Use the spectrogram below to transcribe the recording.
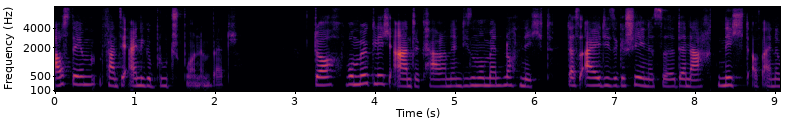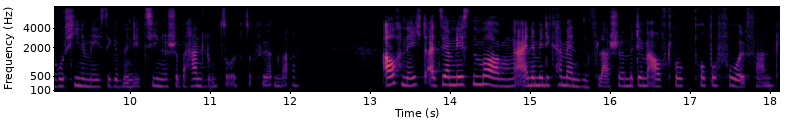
Außerdem fand sie einige Blutspuren im Bett. Doch womöglich ahnte Karen in diesem Moment noch nicht, dass all diese Geschehnisse der Nacht nicht auf eine routinemäßige medizinische Behandlung zurückzuführen waren. Auch nicht, als sie am nächsten Morgen eine Medikamentenflasche mit dem Aufdruck Propofol fand.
